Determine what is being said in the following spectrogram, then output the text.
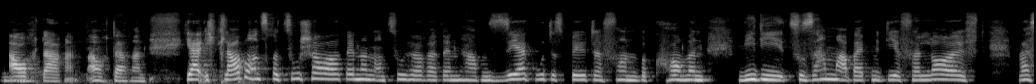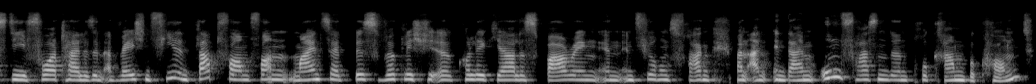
genau. auch daran, auch daran. Ja, ich glaube, unsere Zuschauerinnen und Zuhörerinnen haben sehr gutes Bild davon bekommen, wie die Zusammenarbeit mit dir verläuft, was die Vorteile sind, an welchen vielen Plattformen von Mindset bis wirklich äh, kollegiales Sparring in, in Führungsfragen man an, in deinem umfassenden Programm bekommt.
